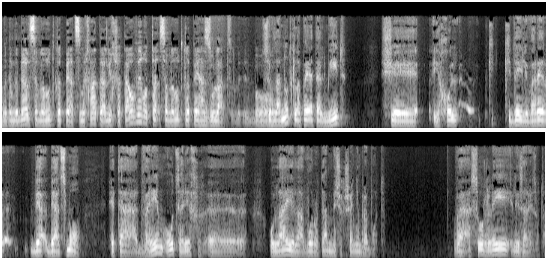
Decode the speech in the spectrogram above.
אבל אתה מדבר על סבלנות כלפי עצמך, תהליך שאתה עובר, או סבלנות כלפי הזולת? בוא... סבלנות כלפי התלמיד, שיכול כדי לברר בעצמו את הדברים, הוא צריך אה, אולי לעבור אותם במשך שנים רבות. ואסור לי לזרז אותו.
